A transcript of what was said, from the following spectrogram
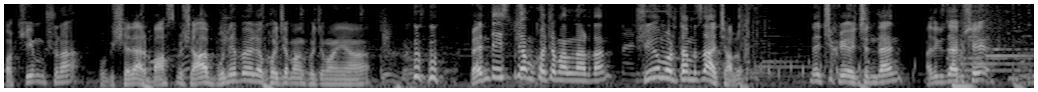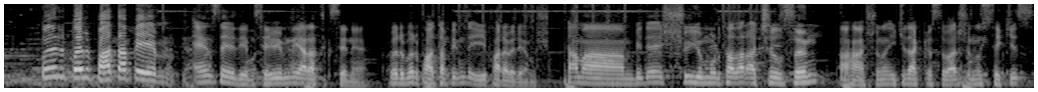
Bakayım şuna. Bu bir şeyler basmış abi. Bu ne böyle kocaman kocaman ya? ben de istiyorum kocamanlardan. Şu yumurtamızı açalım. Ne çıkıyor içinden? Hadi güzel bir şey. Bır bır patapim. En sevdiğim sevimli yaratık seni. Bır bır patapim de iyi para veriyormuş. Tamam bir de şu yumurtalar açılsın. Aha şunun 2 dakikası var şunun 8.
